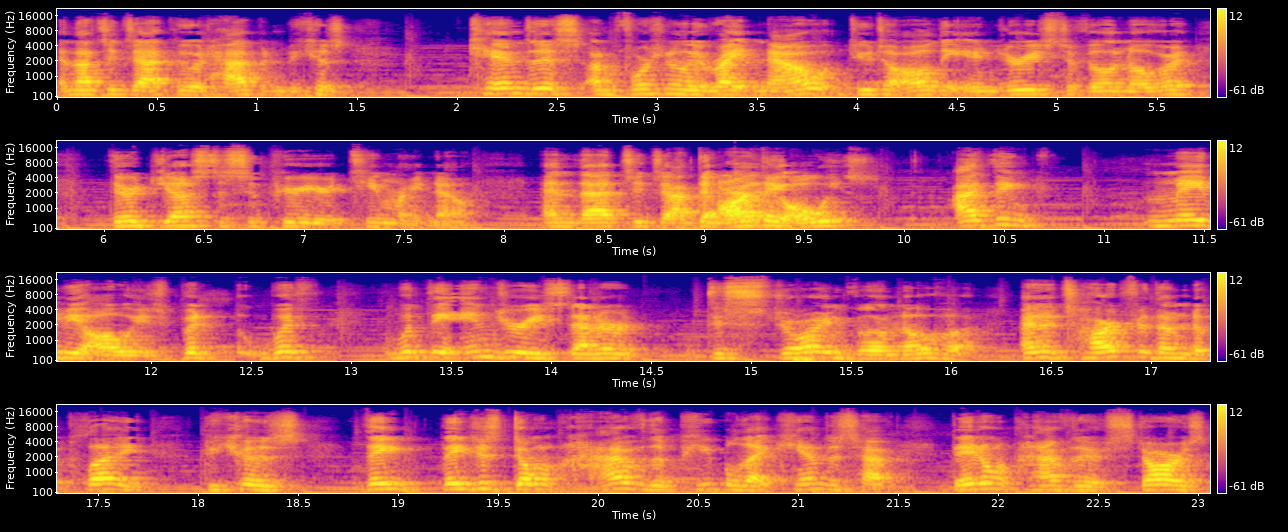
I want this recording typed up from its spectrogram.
And that's exactly what happened because Kansas, unfortunately, right now, due to all the injuries to Villanova, they're just a superior team right now, and that's exactly. Aren't they always? I think maybe always, but with with the injuries that are destroying Villanova, and it's hard for them to play because they they just don't have the people that Kansas have. They don't have their stars.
